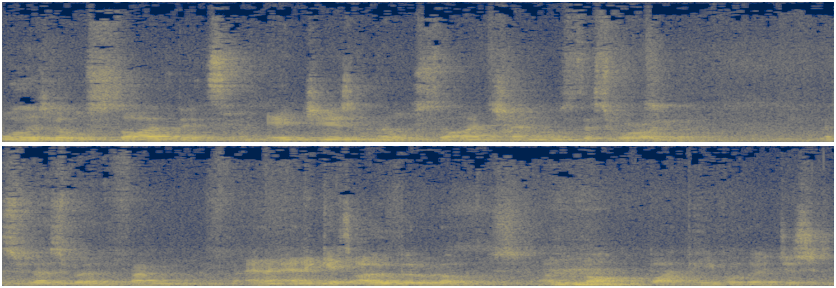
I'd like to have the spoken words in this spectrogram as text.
All those little side bits and edges and little side channels, that's where I go. That's, that's where the fun, and, and it gets overlooked a lot by people that just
